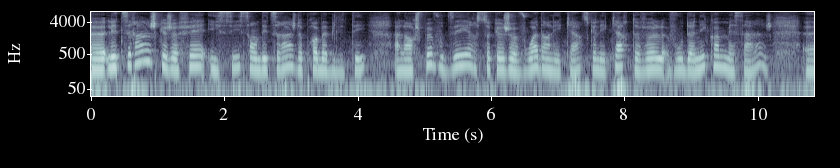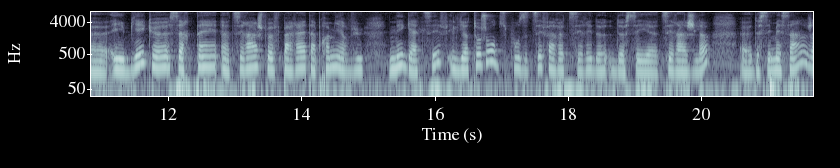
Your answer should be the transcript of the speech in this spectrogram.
Euh, les tirages que je fais ici sont des tirages de probabilité. Alors, je peux vous dire ce que je vois dans les cartes, ce que les cartes veulent vous donner comme message. Euh, et bien que certains euh, tirages peuvent paraître à première vue négatifs, il y a toujours du positif à retirer de, de ces tirages-là, de ces messages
